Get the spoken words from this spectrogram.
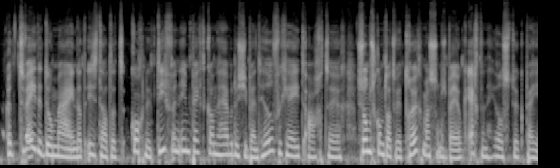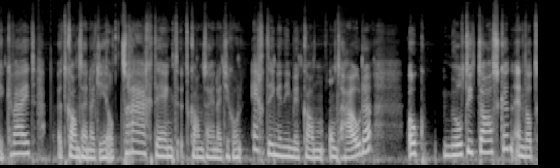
Het tweede domein, dat is dat het cognitief een impact kan hebben. Dus je bent heel vergeetachtig. Soms komt dat weer terug, maar soms ben je ook echt een heel stuk bij je kwijt. Het kan zijn dat je heel traag denkt. Het kan zijn dat je gewoon echt dingen niet meer kan onthouden. Ook multitasken. En dat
